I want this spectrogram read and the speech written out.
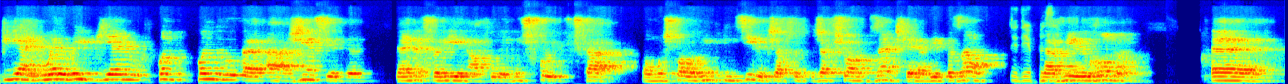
piano, não era bem piano. Quando, quando a, a agência da, Ana Faria, na altura, nos foi buscar a uma escola muito conhecida, que já, já fechou há muitos anos, que era a Diapasão, na Avenida de Roma, uh,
